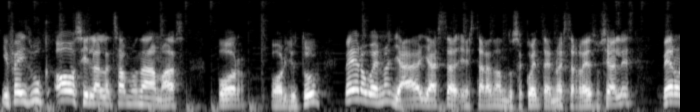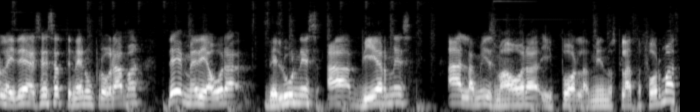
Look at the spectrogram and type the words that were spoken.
y Facebook, o si la lanzamos nada más por, por YouTube. Pero bueno, ya, ya estarán dándose cuenta en nuestras redes sociales. Pero la idea es esa, tener un programa de media hora de lunes a viernes a la misma hora y por las mismas plataformas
